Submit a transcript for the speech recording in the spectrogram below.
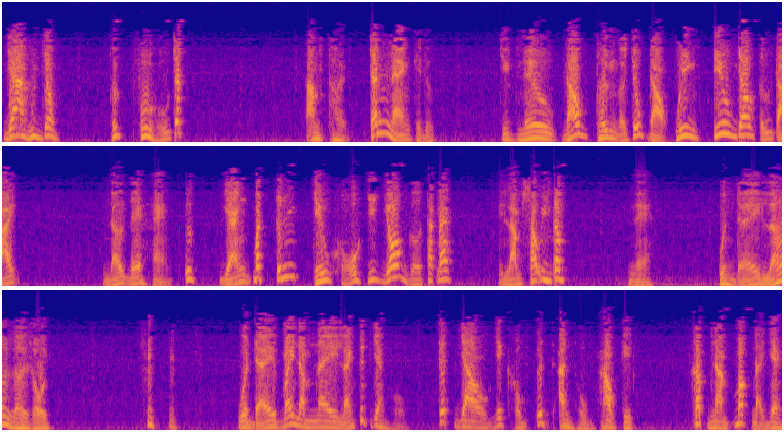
gia hư vong, thức phu hữu trách. Tạm thời tránh nạn thì được, chứ nếu đáo thân ở chốt đào nguyên tiêu giao tự tại, nỡ để hàng ức dạng bách tính chịu khổ dưới gió ngựa thác đác, thì làm sao yên tâm. Nè, huynh đệ lỡ lời rồi. huynh đệ mấy năm nay lãng tích giang hồ, kết giao với không ít anh hùng hao kiệt, khắp Nam Bắc Đại Giang.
